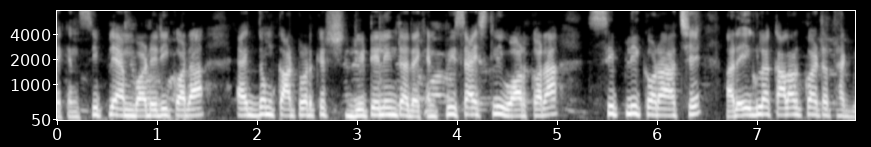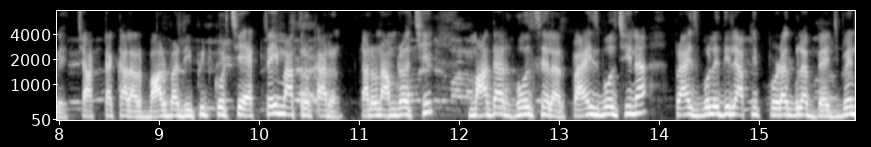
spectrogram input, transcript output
দেখেন সিপলি এমব্রয়ডারি করা একদম কাটওয়ার্কের ডিটেলিংটা দেখেন। প্রিসাইসলি ওয়ার্ক করা সিপলি করা আছে। আর এইগুলা কালার কয়টা থাকবে? চারটা কালার বারবার রিপিট করছি, একটাই মাত্র কারণ। কারণ আমরা হচ্ছি মাদার হোলসেলার প্রাইস বলছি না। প্রাইস বলে দিলে আপনি প্রোডাক্টগুলো বেচবেন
